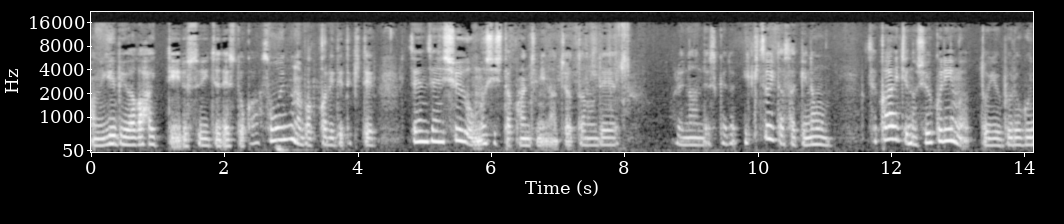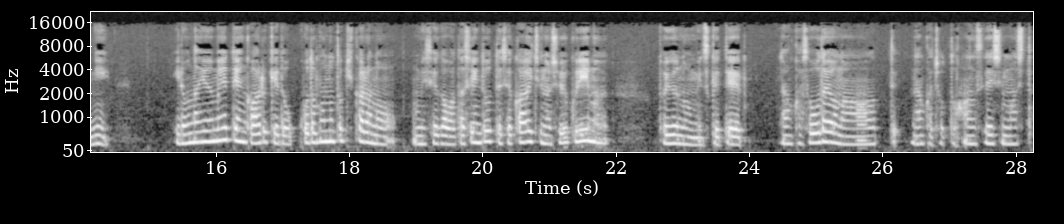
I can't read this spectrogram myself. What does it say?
あの、指輪が入っているスイーツですとか、そういうのばっかり出てきて、全然週を無視した感じになっちゃったので、あれなんですけど、行き着いた先の世界一のシュークリームというブログに、いろんな有名店があるけど、子供の時からのお店が私にとって世界一のシュークリームというのを見つけて、なんかそうだよなーって、なんかちょっと反省しました。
